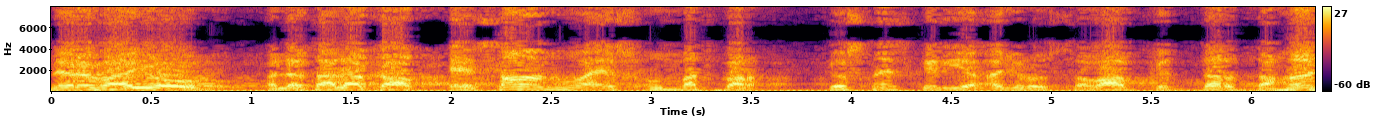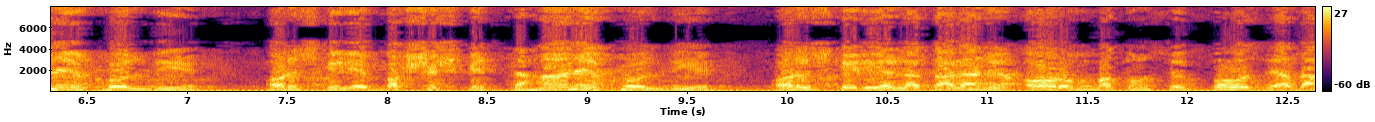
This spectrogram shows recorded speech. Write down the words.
میرے بھائیوں اللہ تعالیٰ کا احسان ہوا اس امت پر کہ اس نے اس کے لیے اجر و ثواب کے در دہانے کھول دیے اور اس کے لیے بخشش کے دہانے کھول دیے اور اس کے لیے اللہ تعالیٰ نے اور امتوں سے بہت زیادہ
